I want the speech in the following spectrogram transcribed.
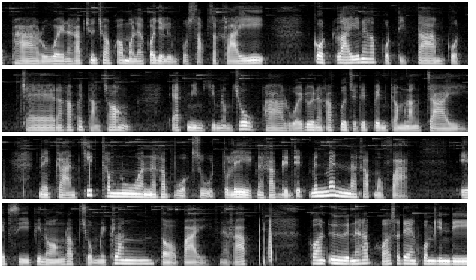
คพารวยนะครับ ชื่นชอบเข้ามาแล้วก็อย่าลืมกด subscribe กดไลค์นะครับ กดติดตามกด แชร์นะครับให้ทางช่องแอดมินคิมนำโชคพารวยด้วยนะครับ เพื่อจะได้เป็นกำลังใจ ในการคิดคำนวณนะครับบวกสูตรตัวเลขนะครับ เด็ดๆ แม่นๆ นะครับ มาฝาก FC พี่น้องรับชมในครั้งต่อไปนะครับ ก่อนอื่นนะครับ ขอแสดงความยินดี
